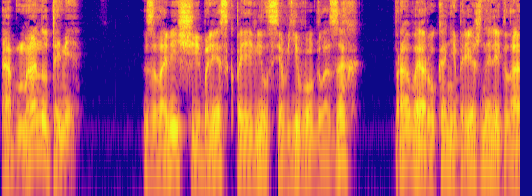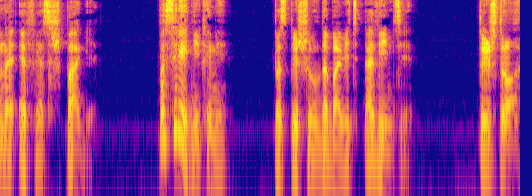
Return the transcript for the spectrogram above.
«Обманутыми?» Зловещий блеск появился в его глазах, правая рука небрежно легла на эфес шпаги. «Посредниками», — поспешил добавить Авинти. «Ты что,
